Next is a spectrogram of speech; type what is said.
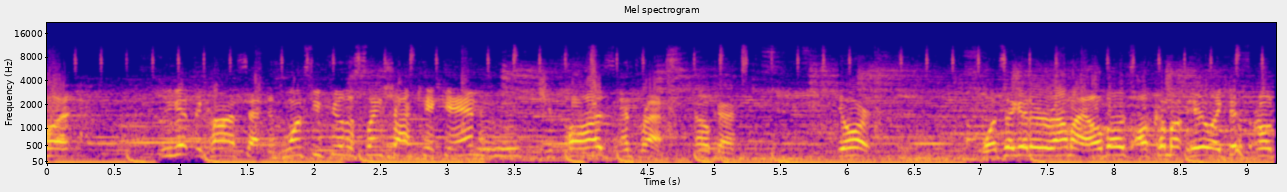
But you get the concept. Is once you feel the slingshot kick in, you pause and press. Okay. York. Once I get it around my elbows, I'll come up here like this. and I'll,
